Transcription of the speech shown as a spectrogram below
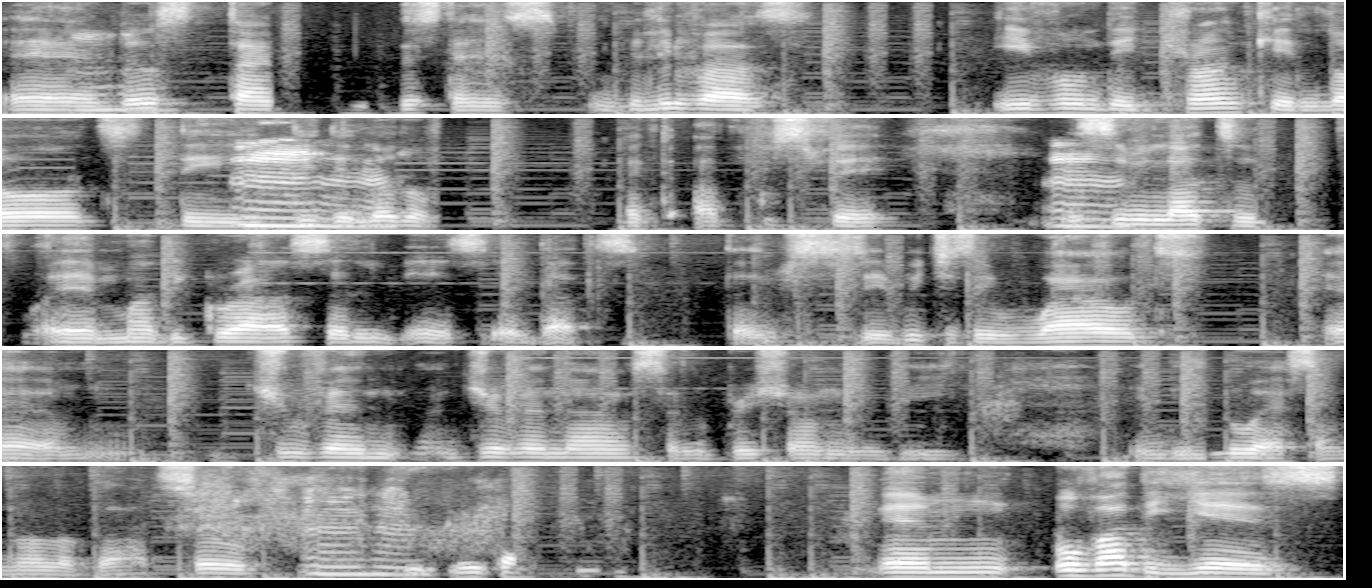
uh, mm-hmm. those times of existence, believers, even they drank a lot, they mm. did a lot of like atmosphere. Mm. It's similar to uh, Mardi Gras, uh, that, that which is a wild um, juven, juvenile celebration in the in the US and all of that. So mm-hmm. um, over the years,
